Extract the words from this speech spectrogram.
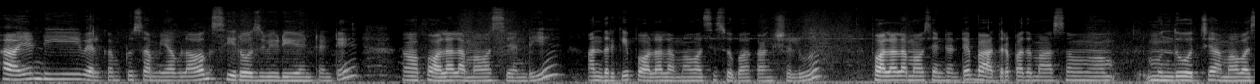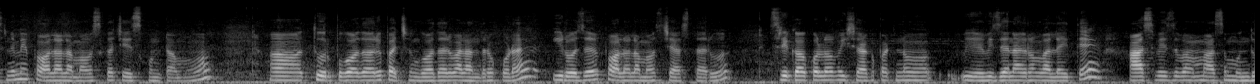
హాయ్ అండి. Welcome to Samaya vlogs. ఈరోజు వీడియో ఏంటంటే పోలాల అమావాస్య అండి. అందరికీ పోలాల అమావాస్య శుభాకాంక్షలు. పోలాల అమావాస్య ఏంటంటే భాద్రపద మాసం ముందు వచ్చే అమావాస్యని మేము పోలాల అమావాస్యగా చేసుకుంటాము. తూర్పుగోదావరి పశ్చిమ గోదావరి వాళ్ళందరూ కూడా ఈరోజే పోలాల అమావాస్య చేస్తారు. శ్రీకాకుళం విశాఖపట్నం విజయనగరం వాళ్ళైతే ఆశ్వేజ మాసం ముందు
